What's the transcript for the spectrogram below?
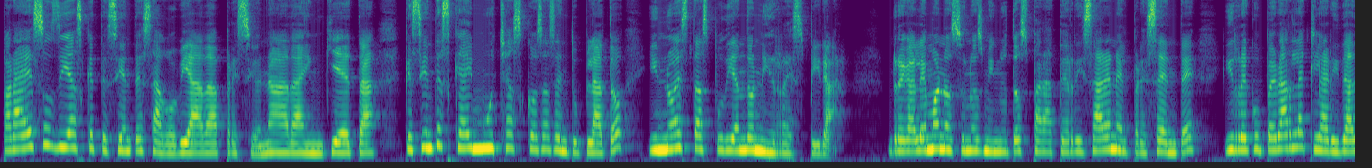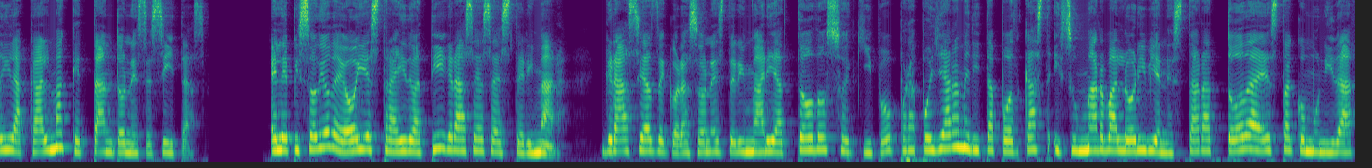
para esos días que te sientes agobiada, presionada, inquieta, que sientes que hay muchas cosas en tu plato y no estás pudiendo ni respirar. Regalémonos unos minutos para aterrizar en el presente y recuperar la claridad y la calma que tanto necesitas. El episodio de hoy es traído a ti gracias a Esterimar Gracias de corazón Esther y Mari a todo su equipo por apoyar a Medita Podcast y sumar valor y bienestar a toda esta comunidad.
